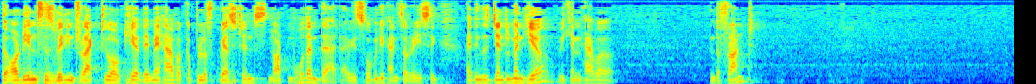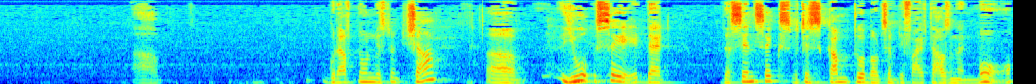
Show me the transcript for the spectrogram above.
the, audience is very interactive out here. They may have a couple of questions, not more than that. I mean, so many hands are raising. I think this gentleman here, we can have a in the front. Uh, good afternoon, Mr. Shah. Uh, you said that the Sensex, which has come to about 75,000 and more,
